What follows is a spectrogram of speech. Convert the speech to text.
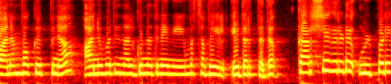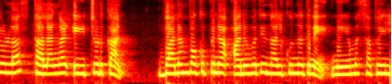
വനം വകുപ്പിന് അനുമതി നൽകുന്നതിനെ നിയമസഭയിൽ എതിർത്തത്. കർഷകരുടെ ഉൾപ്പെടെയുള്ള സ്ഥലങ്ങൾ ഏറ്റെടുക്കാൻ വനം വകുപ്പിന് അനുമതി നൽകുന്നതിനെ നിയമസഭയിൽ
